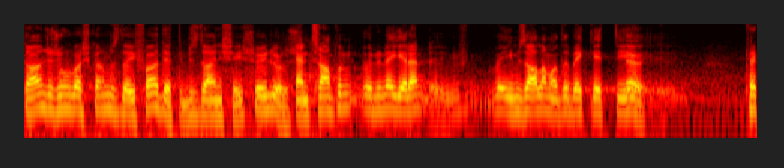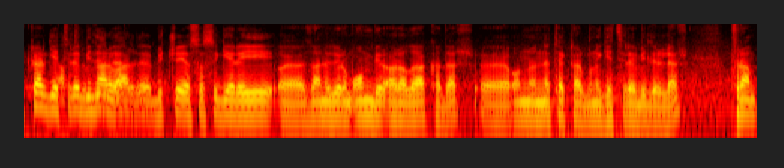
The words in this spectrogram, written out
Daha önce Cumhurbaşkanımız da ifade etti. Biz de aynı şeyi söylüyoruz. Yani Trump'ın önüne gelen e, ve imzalamadığı, beklettiği Evet. Tekrar getirebilirler. vardı. E, Bütçe yasası gereği e, zannediyorum 11 Aralık'a kadar e, onun önüne tekrar bunu getirebilirler. Trump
